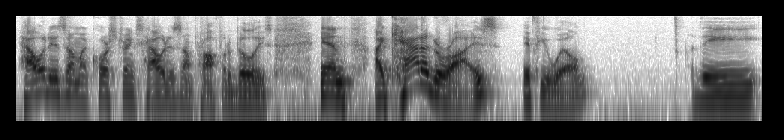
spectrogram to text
how it is on my core strengths, how it is on profitabilities, and I categorize, if you will, the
